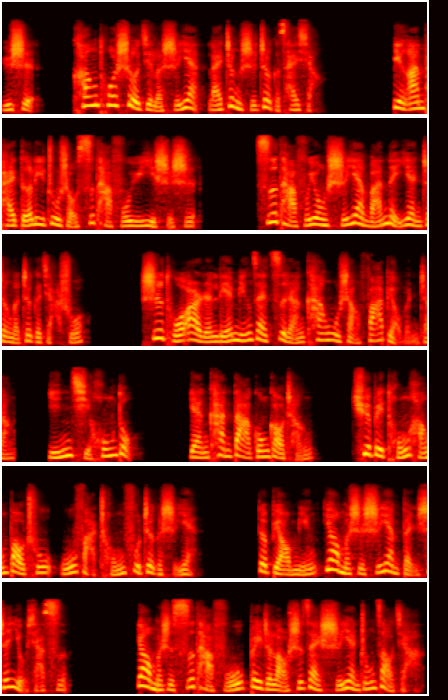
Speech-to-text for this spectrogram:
于是，康托设计了实验来证实这个猜想，并安排得力助手斯塔福予以实施。斯塔福用实验完美验证了这个假说。师徒二人联名在《自然》刊物上发表文章，引起轰动。眼看大功告成，却被同行爆出无法重复这个实验。这表明，要么是实验本身有瑕疵，要么是斯塔福背着老师在实验中造假。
